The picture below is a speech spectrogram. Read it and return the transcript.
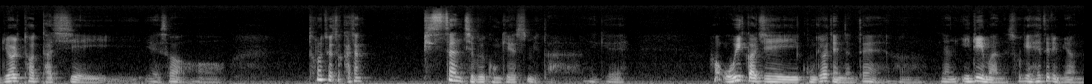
Realtor.ca에서 어, 토론토에서 가장 비싼 집을 공개했습니다. 이게 한 5위까지 공개가 됐는데 어, 그냥 1위만 소개해드리면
